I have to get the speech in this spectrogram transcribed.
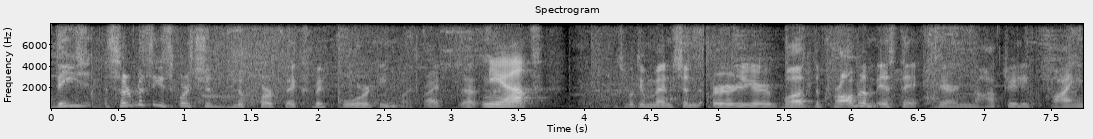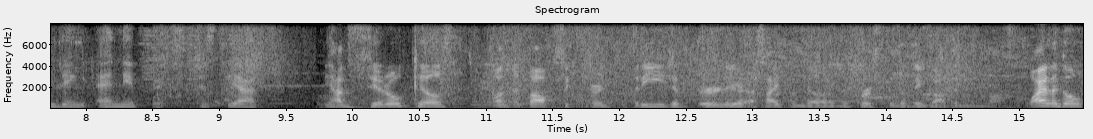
they Cerberus Esports should look for picks before team fight, right? That's, Yeah. That's, that's what you mentioned earlier. But the problem is that they're not really finding any picks just yet. They have zero kills. On the top secured three just earlier, aside from the, the first two that they got in a while ago.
